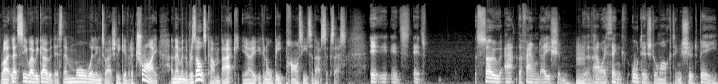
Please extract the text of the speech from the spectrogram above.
Right, let's see where we go with this. They're more willing to actually give it a try. And then when the results come back, you know, you can all be party to that success. it, it, it's it's so at the foundation Mm. of how I think all digital marketing should be.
